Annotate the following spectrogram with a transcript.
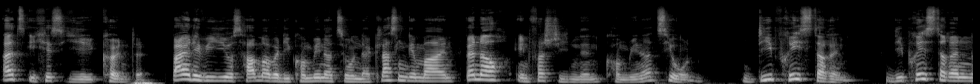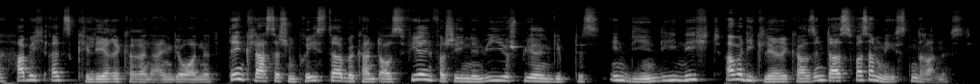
als ich es je könnte. Beide Videos haben aber die Kombination der Klassen gemein, wenn auch in verschiedenen Kombinationen. Die Priesterin die Priesterin habe ich als Klerikerin eingeordnet. Den klassischen Priester, bekannt aus vielen verschiedenen Videospielen, gibt es in D&D nicht, aber die Kleriker sind das, was am nächsten dran ist.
